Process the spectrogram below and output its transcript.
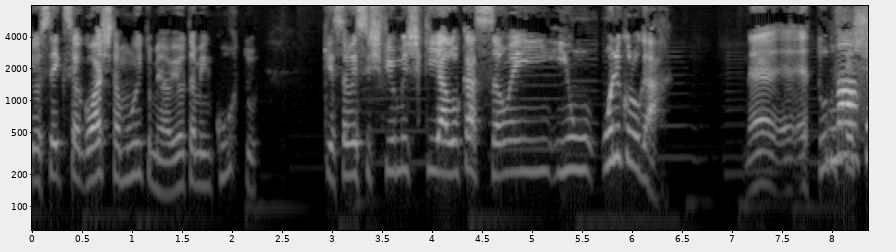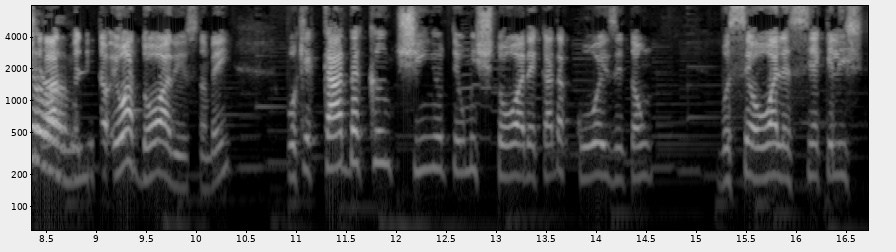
que eu sei que você gosta muito, Mel, eu também curto, que são esses filmes que a locação é em, em um único lugar, né? É, é tudo Nossa, fechado. Eu, então, eu adoro isso também, porque cada cantinho tem uma história, cada coisa, então você olha assim aqueles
